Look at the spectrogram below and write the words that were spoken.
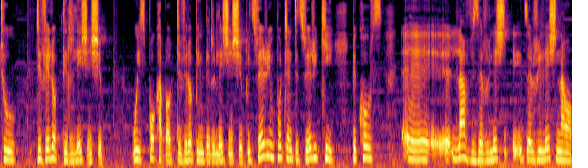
to develop the relationship. We spoke about developing the relationship. It's very important. It's very key because uh, love is a relation. It's a relational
